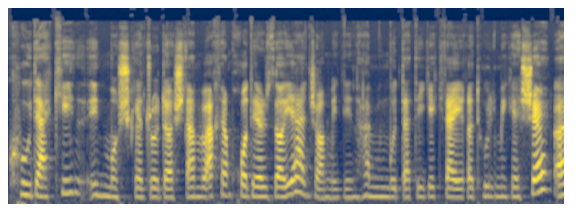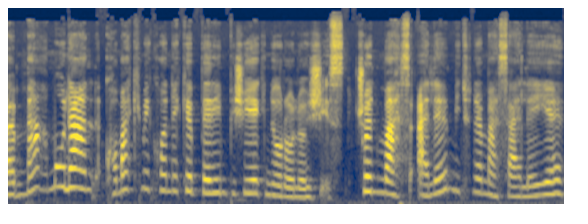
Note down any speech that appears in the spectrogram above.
کودکی این مشکل رو داشتم و وقتی هم خود ارزایی انجام میدین همین مدت یک دقیقه طول می‌کشه معمولا کمک می‌کنه که بریم پیش یک نورولوژیست. چون مسئله می‌تونه مسئله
